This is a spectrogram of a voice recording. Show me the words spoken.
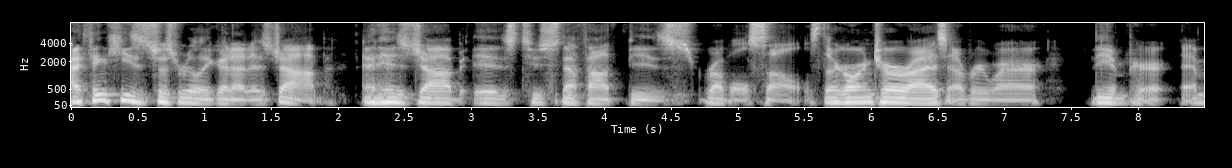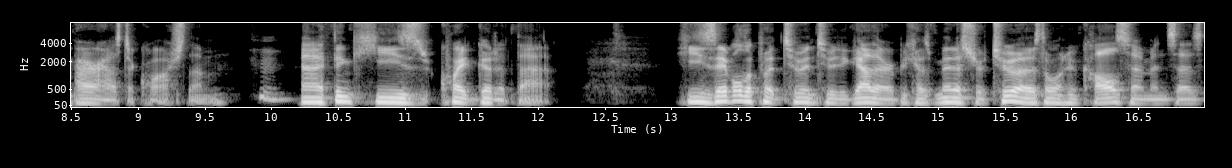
I think he's just really good at his job. And his job is to snuff out these rebel cells. They're going to arise everywhere. The empire, empire has to quash them. Hmm. And I think he's quite good at that. He's able to put two and two together because Minister Tua is the one who calls him and says,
